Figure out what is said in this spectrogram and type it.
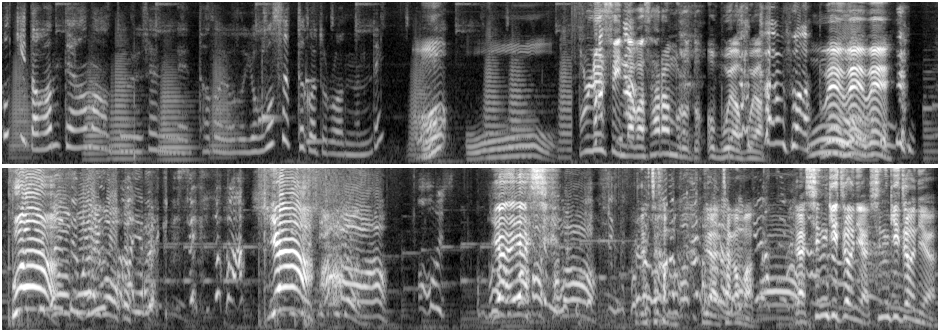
흙이 나한테 하나 둘셋넷 다섯 여섯 여섯 세트가 들어왔는데? 어? 오 불릴 수 있나봐 사람으로도. 어 뭐야 뭐야? 잠깐만. 왜 왜 왜? 뭐야? 어 뭐야 이거! 야! 아! 어, 야, 야, 씨. 아! 야 잠깐만. 야 잠깐만. 야 신기전이야 신기전이야.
